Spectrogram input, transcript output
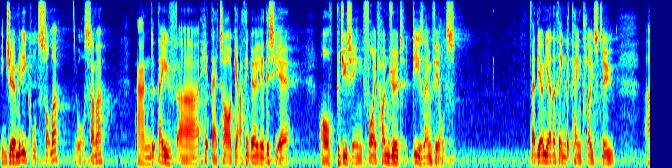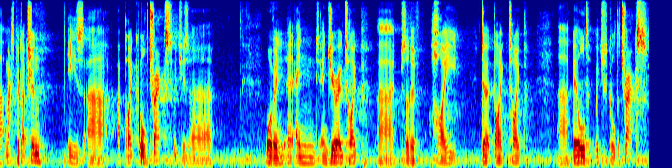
in Germany called Sommer or Summer, and they've uh, hit their target I think earlier this year of producing 500 diesel Enfields. Uh, the only other thing that came close to uh, mass production is uh, a bike called Trax, which is a more of an, an enduro type, uh, sort of high dirt bike type uh, build, which is called the Trax,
